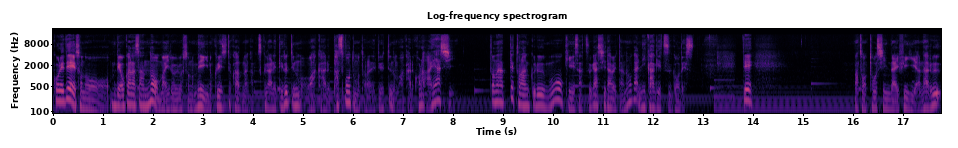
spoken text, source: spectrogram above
これで、その、で、岡田さんの、まあ、いろいろその名義のクレジットカードなんか作られてるっていうのも分かる。パスポートも取られてるっていうのも分かる。これは怪しい。となってトランクルームを警察が調べたのが2ヶ月後です。で、まあ、その等身大フィギュアなる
